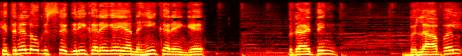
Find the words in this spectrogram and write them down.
कितने लोग इससे एग्री करेंगे या नहीं करेंगे but I think Bilawal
